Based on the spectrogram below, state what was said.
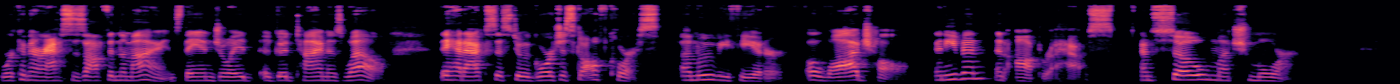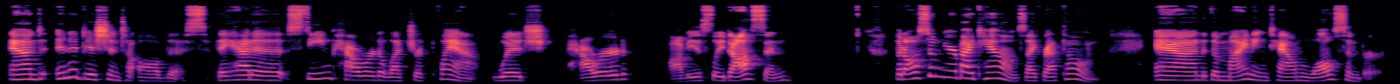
working their asses off in the mines. They enjoyed a good time as well. They had access to a gorgeous golf course, a movie theater, a lodge hall, and even an opera house, and so much more. And in addition to all this, they had a steam powered electric plant which powered, obviously, Dawson, but also nearby towns like Raton and the mining town Walsenburg,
